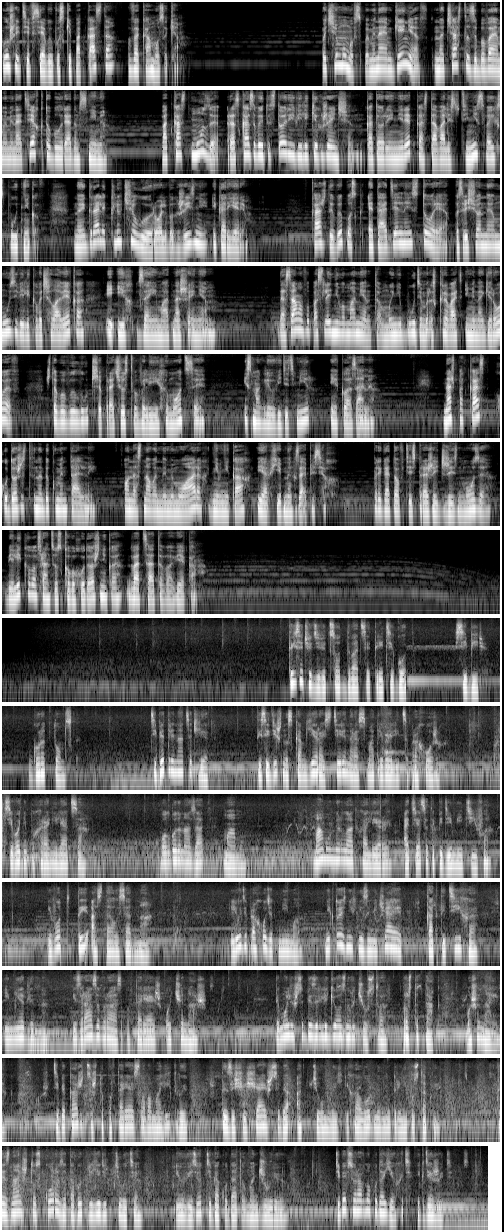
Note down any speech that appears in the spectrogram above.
Слушайте все выпуски подкаста в ВК-музыке. Почему мы вспоминаем гениев, но часто забываем имена тех, кто был рядом с ними? Подкаст «Музы» рассказывает истории великих женщин, которые нередко оставались в тени своих спутников, но играли ключевую роль в их жизни и карьере. Каждый выпуск — это отдельная история, посвященная музе великого человека и их взаимоотношениям. До самого последнего момента мы не будем раскрывать имена героев, чтобы вы лучше прочувствовали их эмоции и смогли увидеть мир их глазами. Наш подкаст художественно-документальный. Он основан на мемуарах, дневниках и архивных записях. Приготовьтесь прожить жизнь музы великого французского художника XX века. 1923 год. Сибирь. Город Томск. Тебе 13 лет. Ты сидишь на скамье, растерянно рассматривая лица прохожих. Сегодня похоронили отца. Полгода назад — маму. Мама умерла от холеры, отец от эпидемии тифа. И вот ты осталась одна. Люди проходят мимо. Никто из них не замечает, как ты тихо и медленно из раза в раз повторяешь «Отче наш». Ты молишься без религиозного чувства, просто так, машинально. Тебе кажется, что, повторяя слова молитвы, ты защищаешь себя от темной и холодной внутренней пустоты. Ты знаешь, что скоро за тобой приедет тетя и увезет тебя куда-то в Маньчжурию. Тебе все равно, куда ехать и где жить.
